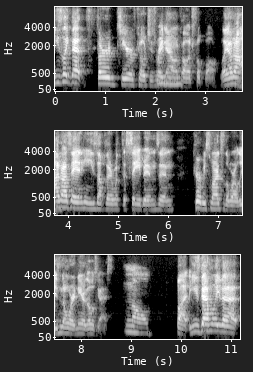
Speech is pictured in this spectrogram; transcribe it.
he's like that third tier of coaches right mm-hmm. now in mm-hmm. college football. Like I'm not I'm mm-hmm. not saying he's up there with the Sabans and Kirby Smarts of the world. He's nowhere near those guys. No. But he's definitely that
